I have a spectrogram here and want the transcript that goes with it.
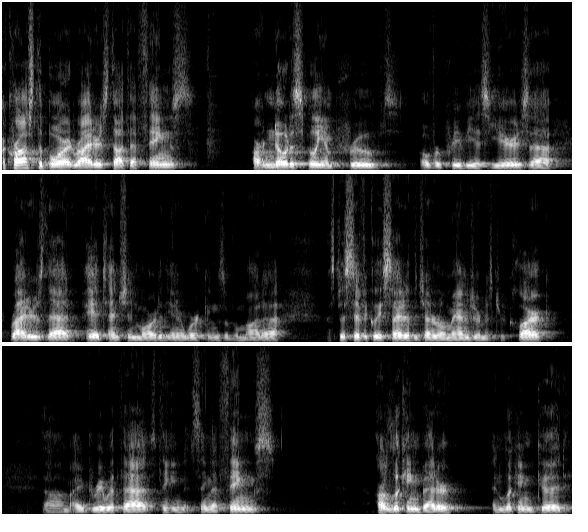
across the board, riders thought that things are noticeably improved over previous years. Uh, riders that pay attention more to the inner workings of WMATA specifically cited the general manager, Mr. Clark. Um, I agree with that, thinking that, saying that things are looking better and looking good.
